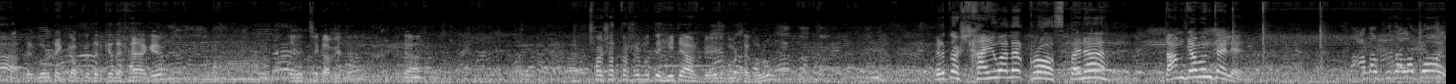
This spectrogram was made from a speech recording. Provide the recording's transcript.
না গরুটা একটু আপনাদেরকে দেখায় আগে। এই হচ্ছে গাভিটা এটা ছয় সাত মাসের মধ্যে হিটে আসবে এরকম একটা গরু। এটা তো শাহিওয়ালের ক্রস তাই না? দাম কেমন চাইলেন? পয়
